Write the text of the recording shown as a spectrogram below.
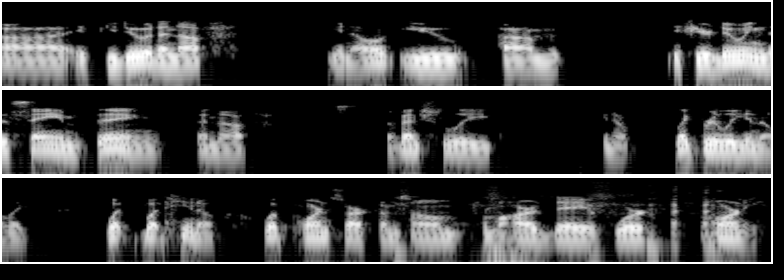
uh, if you do it enough, you know, you um, if you're doing the same thing enough, eventually, you know, like really, you know, like what what you know, what porn star comes home from a hard day of work horny?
